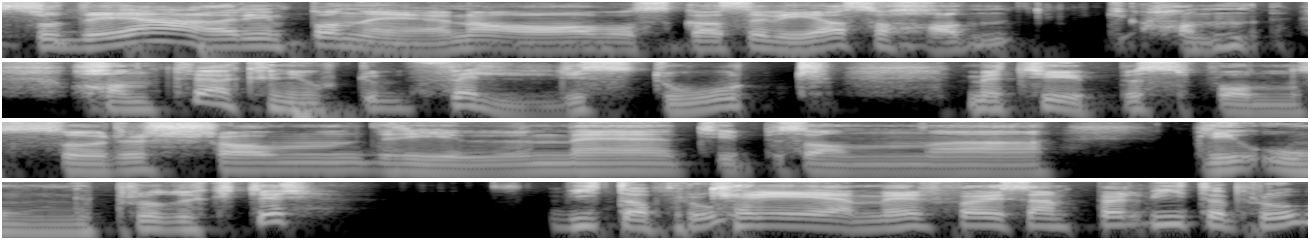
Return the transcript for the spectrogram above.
Så det er imponerende av Oscar Sevilla. Så han, han, han tror jeg kunne gjort det veldig stort med type sponsorer som driver med type sånn uh, bli ung-produkter. Vitapro. Kremer, for eksempel. Vitapro.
